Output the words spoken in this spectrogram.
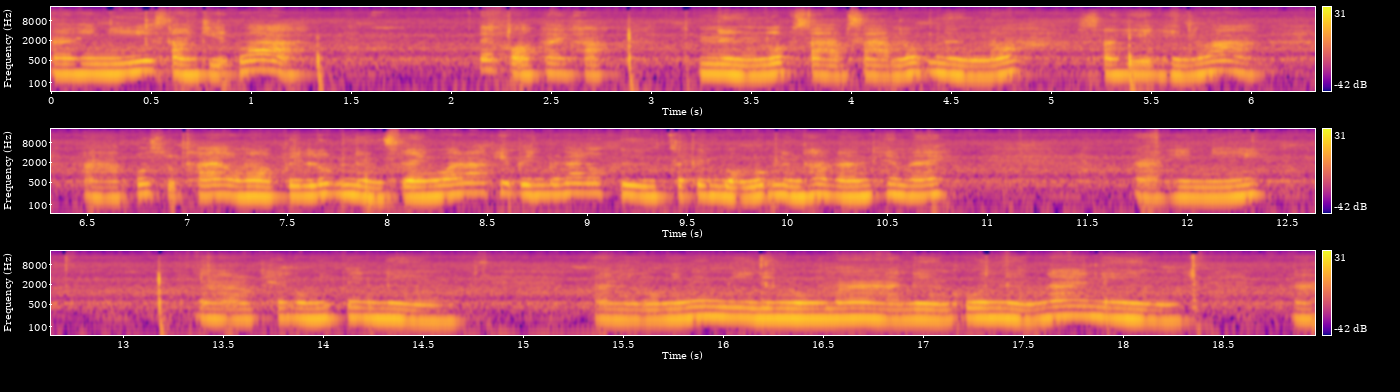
อ่าทีนี้สังเกตว่าได้ขออภัยค่ะหนึ่งลบสามสามลบหนึ่งเนาะสังเกตเห็นว่าอ่าพวกสุดท้ายของเราเป็นลบหนึ่งแสดงว่ารากที่เป็นไปได้ก็คือจะเป็นบวกลบหนึ่งเท่านั้นใช่ไหม อ่าทีนี้อ่าเราแทนตรงนี้เป็นหนึ่งอ่าหนึ่งตรงนี้ไม่มีดึงลงมาหนึ่งคูณหนึ่งได้หนึ่งอ่า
